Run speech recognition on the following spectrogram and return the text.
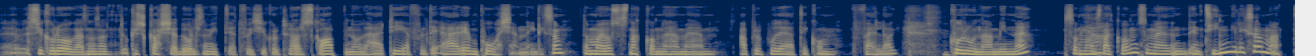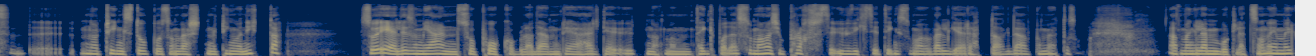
eh, Psykologer som sagt dere skal ikke ha dårlig samvittighet for ikke å klare å skape noe det her tida, for det er en påkjenning, liksom. Da må jeg også snakke om det her med Apropos det at jeg kom på feil dag. Koronaminne, som man Ja. snakker om, som er en, en ting, liksom. At eh, når ting sto på som verst, når ting var nytt, da, så er liksom hjernen så påkobla den greia hele tida uten at man tenker på det. Så man har ikke plass til uviktige ting som å velge rett dag da, på møte og sånn. At man glemmer bort litt sånn. Og jeg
